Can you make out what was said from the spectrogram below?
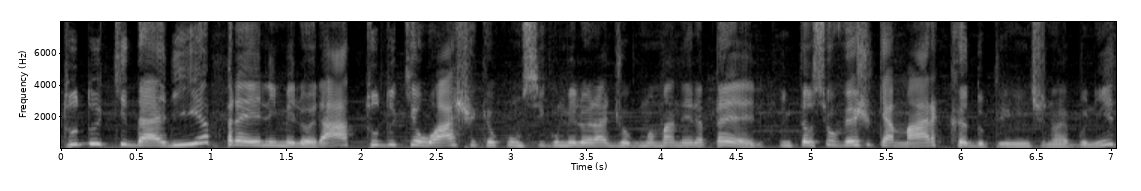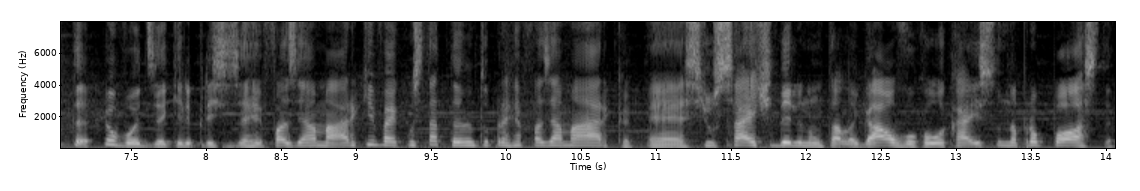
Tudo que daria para ele melhorar, tudo que eu acho que eu consigo melhorar de alguma maneira para ele. Então, se eu vejo que a marca do cliente não é bonita, eu vou dizer que ele precisa refazer a marca e vai custar tanto para refazer a marca. É, se o site dele não tá legal, vou colocar isso na proposta.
